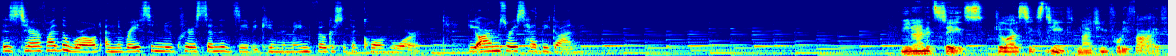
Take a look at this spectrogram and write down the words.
This terrified the world, and the race of nuclear ascendancy became the main focus of the Cold War. The arms race had begun. United States, July 16, 1945.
